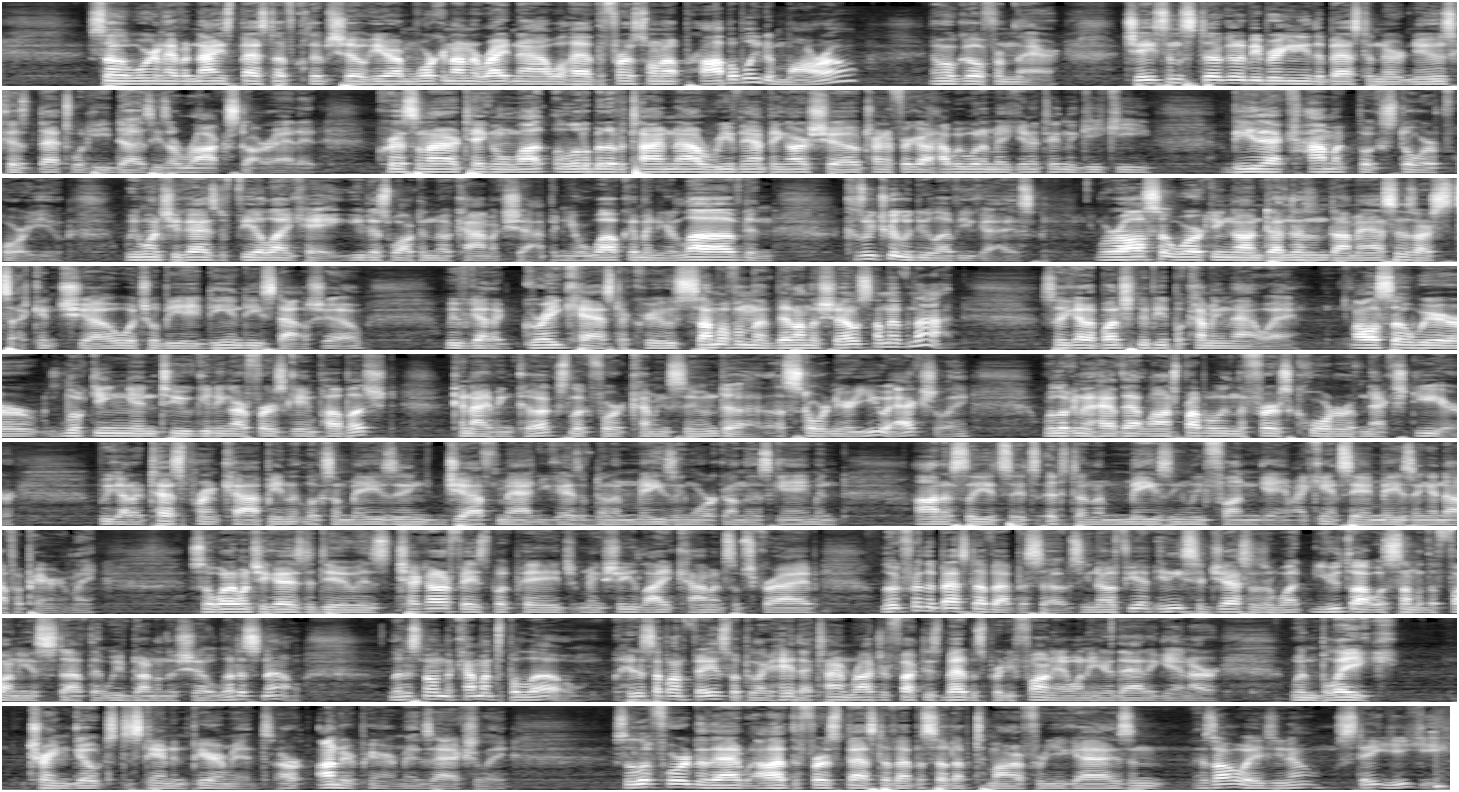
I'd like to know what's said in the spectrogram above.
So we're to have a nice best of clip show here. I'm working on it right now. We'll have the first one up probably tomorrow and we'll go from there. Jason's still to be bringing you the best of nerd news because that's what he does. He's a rock star at it. Chris and I are taking a, lot, a little bit of a time now, revamping our show, trying to figure out how we want to make Entertain the Geeky be that comic book store for you. We want you guys to feel like, hey, you just walked into a comic shop and you're welcome and you're loved, and because we truly do love you guys. We're also working on Dungeons and Dumbasses, our second show, which will be a D&D style show. We've got a great cast of crew. Some of them have been on the show, some have not. So you got a bunch of new people coming that way. Also, we're looking into getting our first game published, Conniving Cooks. Look for it coming soon to a store near you, actually. We're looking to have that launch probably in the first quarter of next year. We got our test print copy, and it looks amazing. Jeff, Matt, you guys have done amazing work on this game, and honestly, it's it's it's an amazingly fun game. I can't say amazing enough, apparently. So what I want you guys to do is check out our Facebook page. Make sure you like, comment, subscribe look for the best of episodes. You know, if you have any suggestions on what you thought was some of the funniest stuff that we've done on the show, let us know. Let us know in the comments below. Hit us up on Facebook. Be like, hey, that time Roger fucked his bed was pretty funny. I want to hear that again. Or when Blake trained goats to stand in pyramids, or under pyramids, actually. So look forward to that. I'll have the first best of episode up tomorrow for you guys. And as always, you know, stay geeky.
